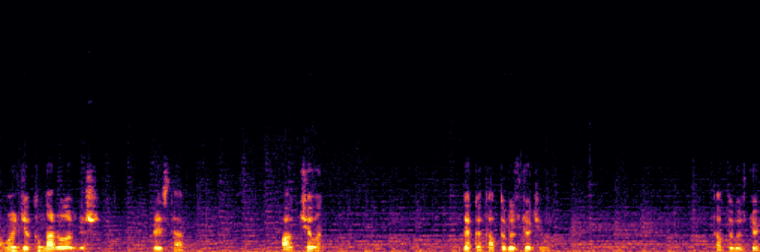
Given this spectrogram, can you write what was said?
Ama yakınlarda olabilir. Press tab. Aa Kevin. Bir dakika tapta gözüküyor Kevin. Tapta gözüküyor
